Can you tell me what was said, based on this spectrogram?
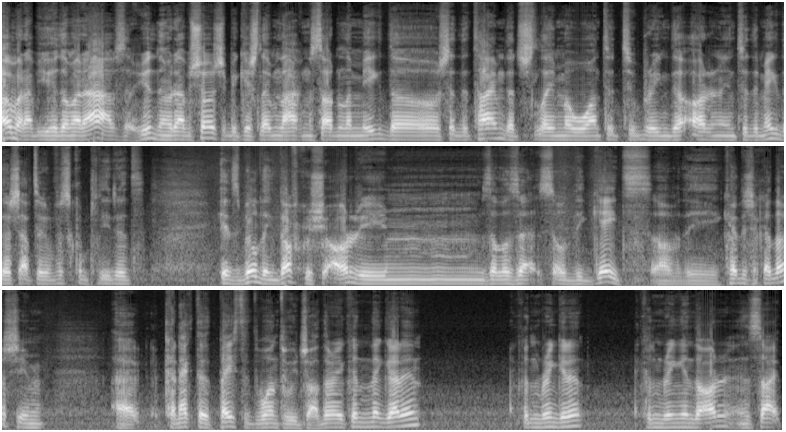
Amar Rabbi Yehuda Amar Rav, so Yehuda Rabbi Shosh, because Shleim Lach Nesar Lamigdosh, at the time that Shleima wanted to bring the Aron into the Migdosh after it was completed its building, Dovkush Orim Zalazeh. So the gates of the Kodesh HaKadoshim uh, connected, pasted one to each other. I couldn't get in. I couldn't bring it in. I couldn't bring in the Aron inside.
